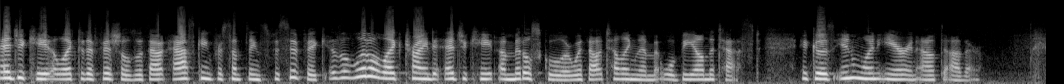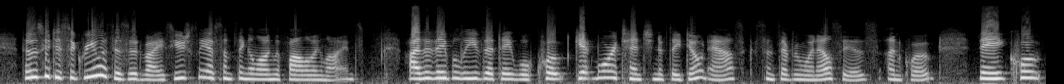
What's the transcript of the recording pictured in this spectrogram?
educate elected officials without asking for something specific is a little like trying to educate a middle schooler without telling them it will be on the test. It goes in one ear and out the other. Those who disagree with this advice usually have something along the following lines. Either they believe that they will, quote, get more attention if they don't ask, since everyone else is, unquote. They, quote,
